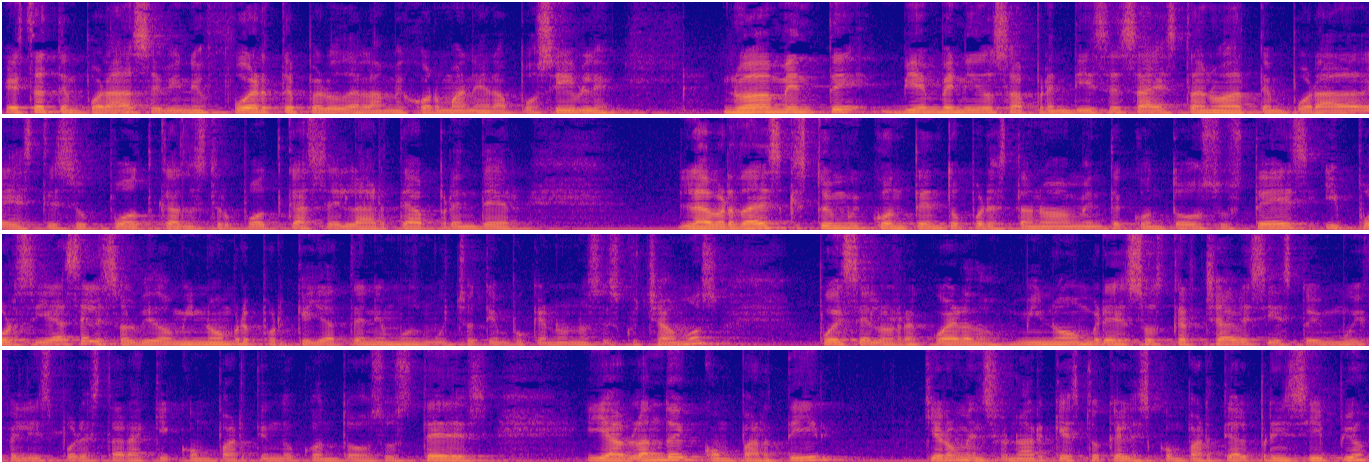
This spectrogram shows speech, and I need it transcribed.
esta temporada se viene fuerte pero de la mejor manera posible. Nuevamente, bienvenidos aprendices a esta nueva temporada de este su podcast, nuestro podcast El Arte de Aprender. La verdad es que estoy muy contento por estar nuevamente con todos ustedes y por si ya se les olvidó mi nombre porque ya tenemos mucho tiempo que no nos escuchamos, pues se los recuerdo. Mi nombre es Oscar Chávez y estoy muy feliz por estar aquí compartiendo con todos ustedes. Y hablando de compartir, Quiero mencionar que esto que les compartí al principio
